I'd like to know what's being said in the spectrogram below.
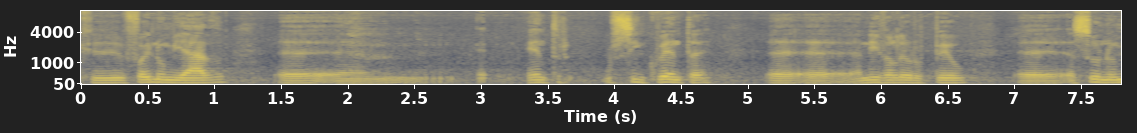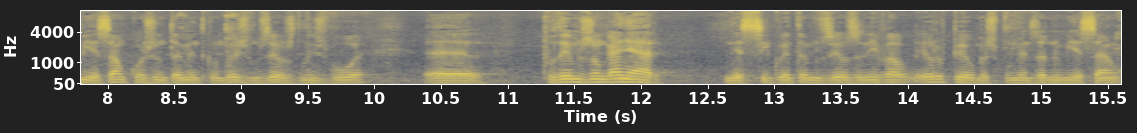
que foi nomeado entre os 50 a nível europeu, a sua nomeação, conjuntamente com dois museus de Lisboa, podemos não ganhar nesses 50 museus a nível europeu, mas pelo menos a nomeação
